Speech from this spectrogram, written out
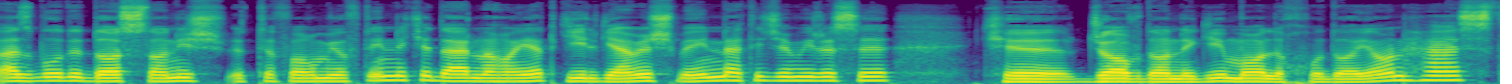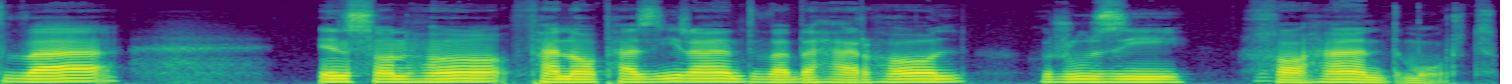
از بود داستانیش اتفاق میفته اینه که در نهایت گیلگمش به این نتیجه می‌رسه که جاودانگی مال خدایان هست و انسان ها فناپذیرند و به هر حال روزی خواهند مرد.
